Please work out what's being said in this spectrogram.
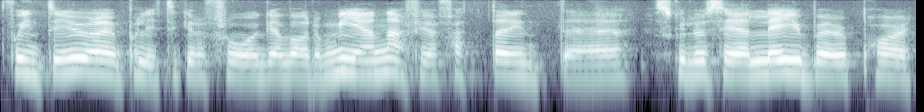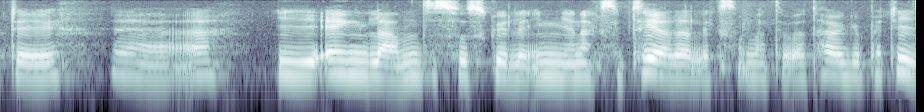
få intervjua en politiker och fråga vad de menar för jag fattar inte, skulle du säga Labour Party eh, i England så skulle ingen acceptera liksom, att det var ett högerparti.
